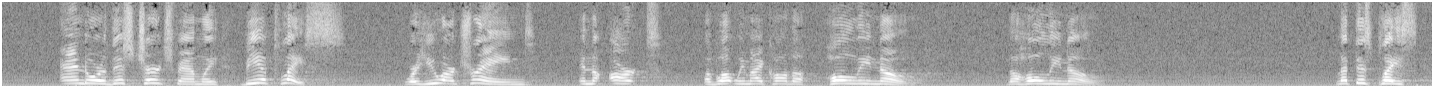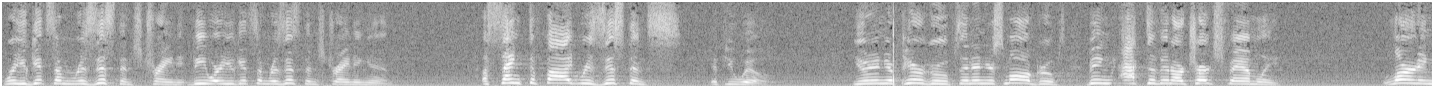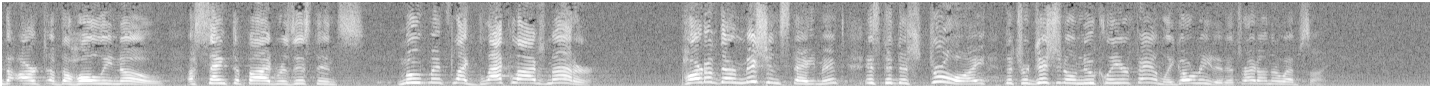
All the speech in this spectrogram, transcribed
and or this church family be a place where you are trained in the art of what we might call the holy no. The holy no. Let this place where you get some resistance training be where you get some resistance training in. A sanctified resistance, if you will. You're in your peer groups and in your small groups, being active in our church family, learning the art of the holy no, a sanctified resistance. Movements like Black Lives Matter. Part of their mission statement is to destroy the traditional nuclear family. Go read it, it's right on their website.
